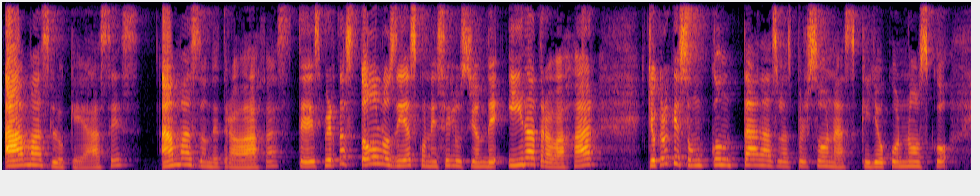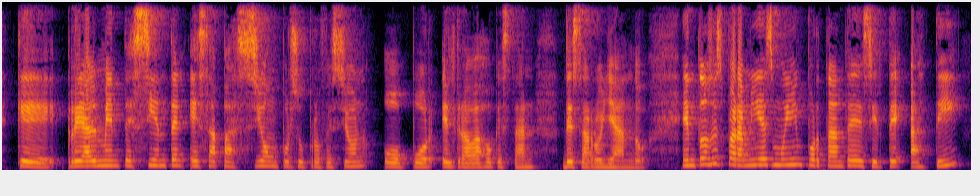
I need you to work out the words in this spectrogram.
¿Amas lo que haces? ¿Amas donde trabajas? ¿Te despiertas todos los días con esa ilusión de ir a trabajar? Yo creo que son contadas las personas que yo conozco que realmente sienten esa pasión por su profesión o por el trabajo que están desarrollando. Entonces, para mí es muy importante decirte a ti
